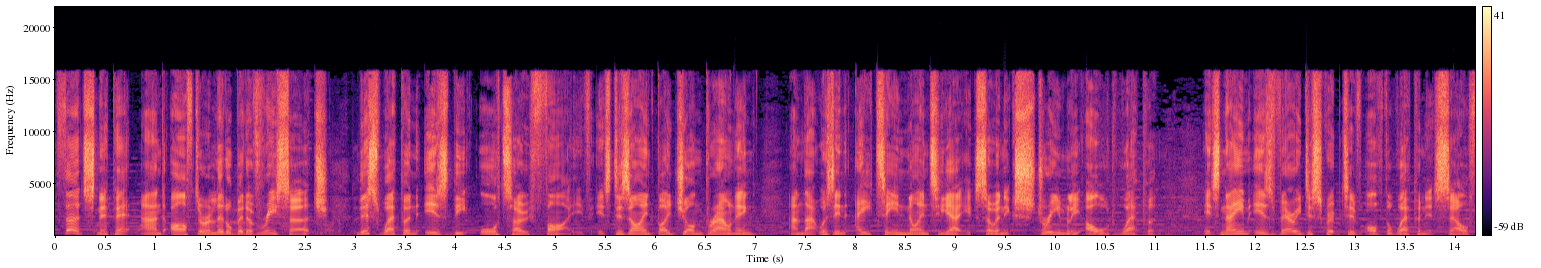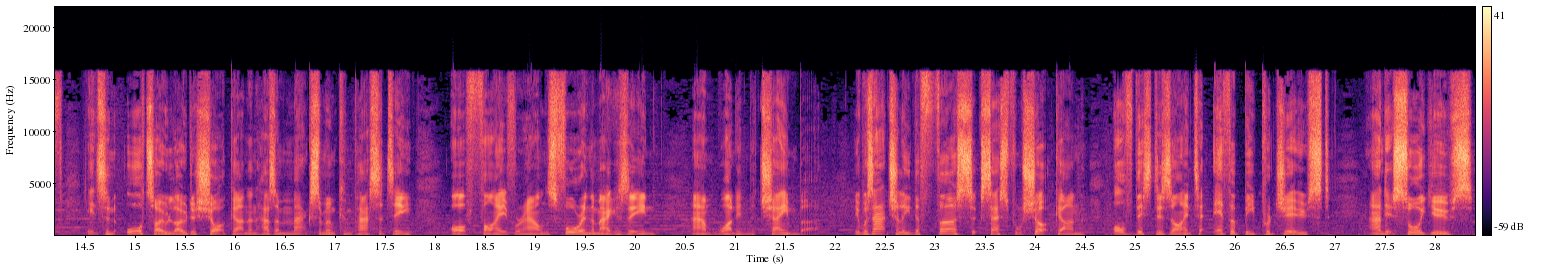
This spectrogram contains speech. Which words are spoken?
Third snippet, and after a little bit of research, this weapon is the Auto 5. It's designed by John Browning, and that was in 1898, so an extremely old weapon. Its name is very descriptive of the weapon itself. It's an auto-loader shotgun and has a maximum capacity of 5 rounds, 4 in the magazine and 1 in the chamber. It was actually the first successful shotgun of this design to ever be produced, and it saw use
